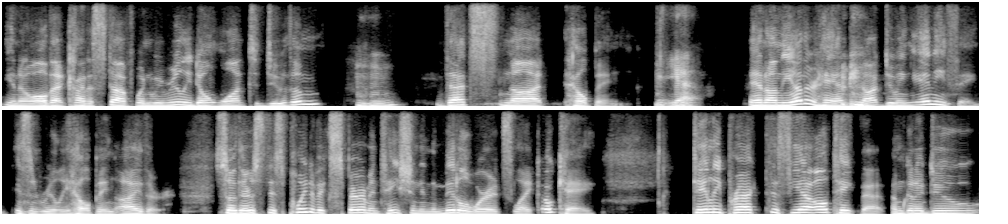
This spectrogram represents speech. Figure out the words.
you know all that kind of stuff when we really don't want to do them hmm that's not helping. Yeah. And on the other hand not doing anything isn't really helping either so there's this point of experimentation in the middle where it's like okay daily practice yeah i'll take that. I'm going to do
